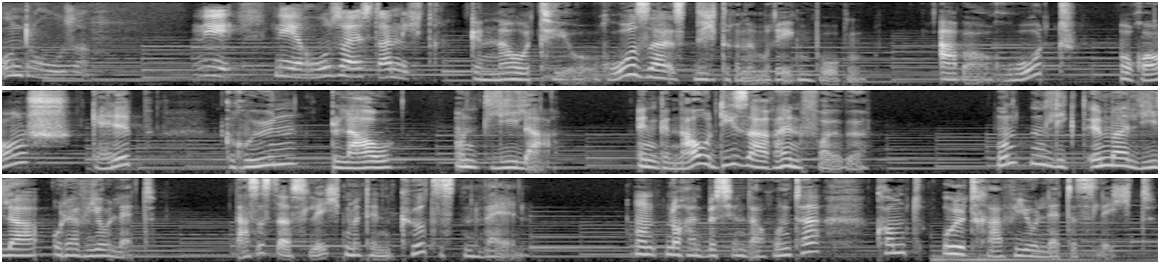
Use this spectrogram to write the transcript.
und rosa. Nee, nee, rosa ist da nicht drin. Genau, Theo. Rosa ist nicht drin im Regenbogen. Aber rot, orange, gelb, grün, blau und lila. In genau dieser Reihenfolge. Unten liegt immer lila oder violett. Das ist das Licht mit den kürzesten Wellen. Und noch ein bisschen darunter kommt ultraviolettes Licht.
